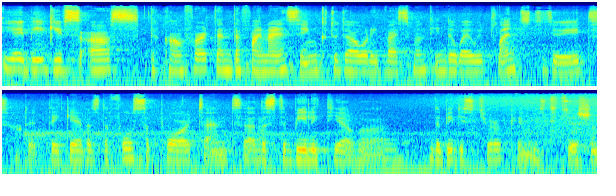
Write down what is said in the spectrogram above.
EIB gives us the comfort and the financing to do our investment in the way we planned to do it. They gave us the full support and uh, the stability of uh, the biggest European institution.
